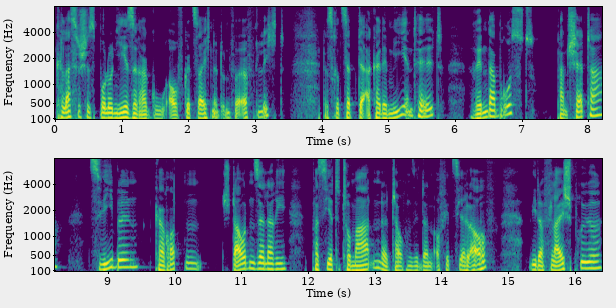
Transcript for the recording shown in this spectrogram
klassisches Bolognese-Ragout aufgezeichnet und veröffentlicht. Das Rezept der Akademie enthält Rinderbrust, Pancetta, Zwiebeln, Karotten, Staudensellerie, passierte Tomaten, da tauchen sie dann offiziell auf, wieder Fleischbrühe,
